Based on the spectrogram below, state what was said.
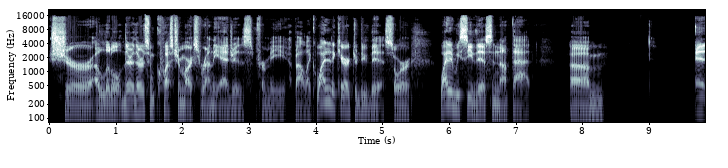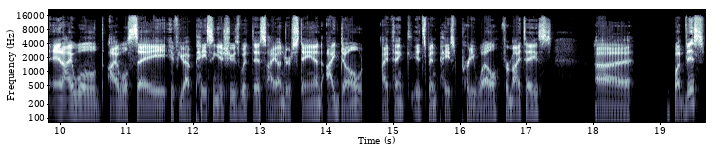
sure a little there there's some question marks around the edges for me about like why did a character do this? Or why did we see this and not that? Um and and I will I will say if you have pacing issues with this I understand. I don't. I think it's been paced pretty well for my taste. Uh but this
